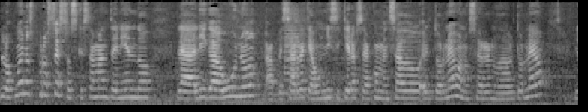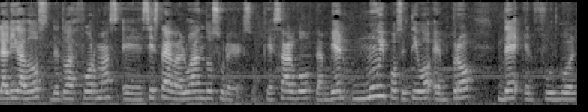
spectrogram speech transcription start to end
los buenos procesos que está manteniendo la Liga 1, a pesar de que aún ni siquiera se ha comenzado el torneo, no se ha reanudado el torneo, la Liga 2 de todas formas eh, sí está evaluando su regreso, que es algo también muy positivo en pro del fútbol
